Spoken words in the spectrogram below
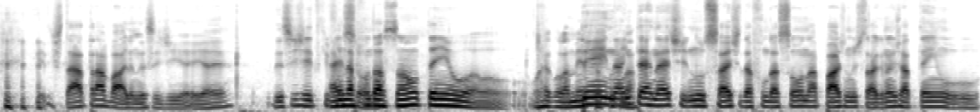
Ele está a trabalho nesse dia. E é desse jeito que Aí na funciona. fundação tem o, o, o regulamento. Tem tá na lá. internet, no site da fundação, na página do Instagram já tem o,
